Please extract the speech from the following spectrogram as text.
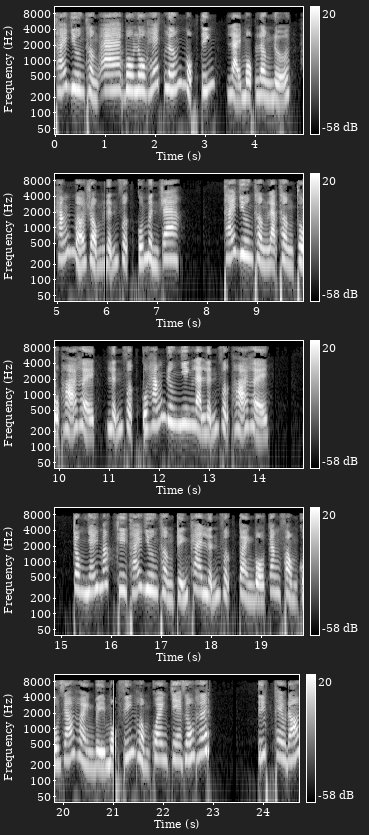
Thái dương thần A-bô-lô hét lớn một tiếng, lại một lần nữa, hắn mở rộng lĩnh vực của mình ra. Thái Dương thần là thần thuộc hỏa hệ, lĩnh vực của hắn đương nhiên là lĩnh vực hỏa hệ. Trong nháy mắt khi Thái Dương thần triển khai lĩnh vực toàn bộ căn phòng của giáo hoàng bị một phiến hồng quang che giấu hết. Tiếp theo đó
